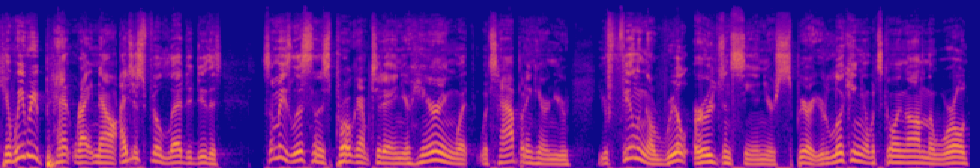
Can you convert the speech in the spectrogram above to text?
Can we repent right now? I just feel led to do this. Somebody's listening to this program today and you're hearing what, what's happening here and you're you're feeling a real urgency in your spirit. You're looking at what's going on in the world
